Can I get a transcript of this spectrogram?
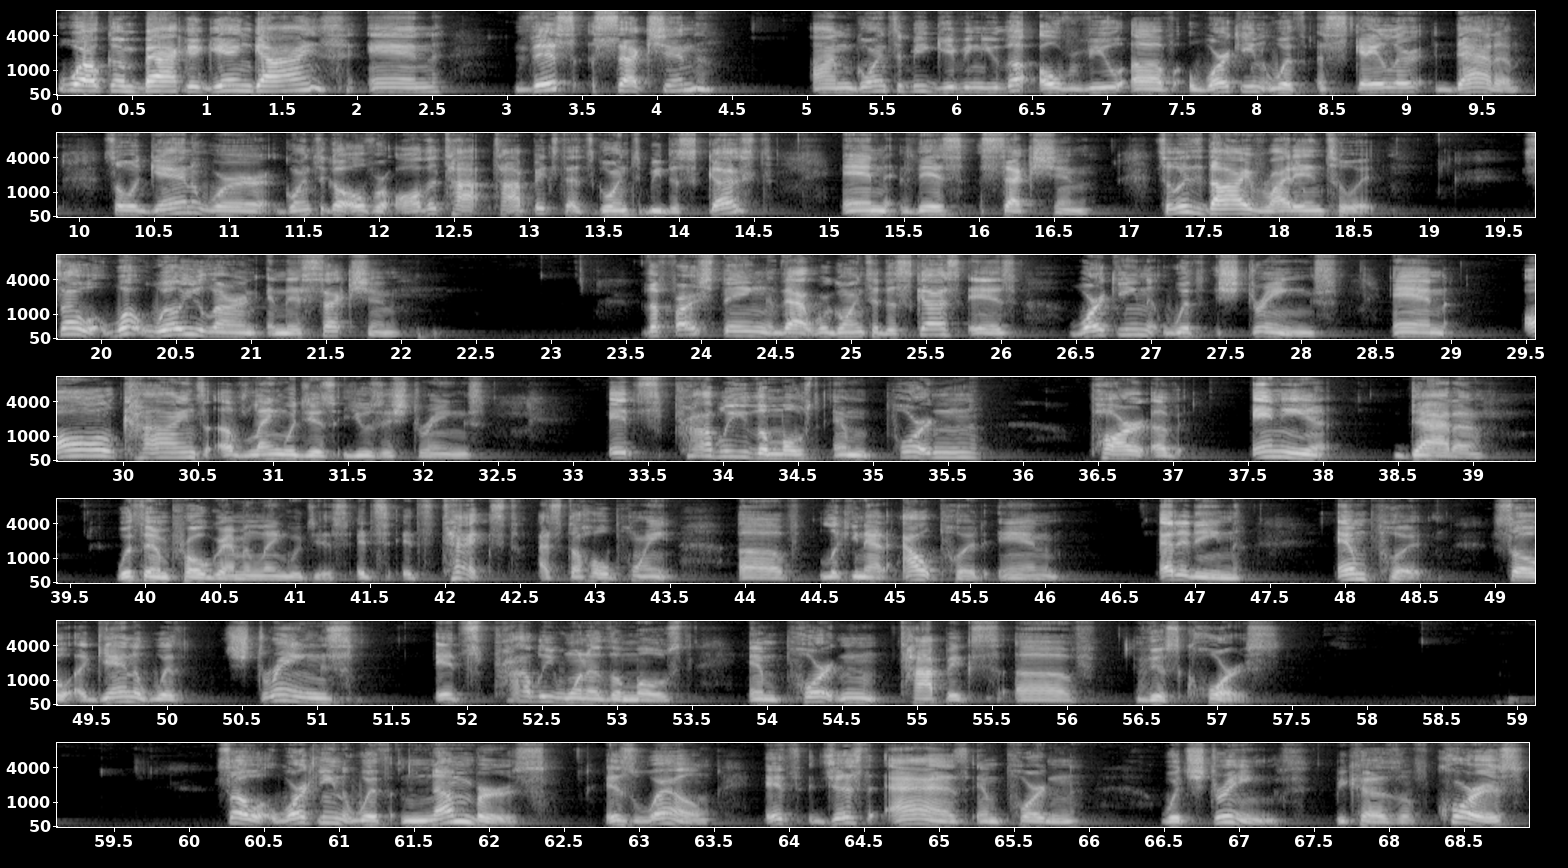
Welcome back again, guys. In this section, I'm going to be giving you the overview of working with scalar data. So again, we're going to go over all the top topics that's going to be discussed in this section. So let's dive right into it. So what will you learn in this section? The first thing that we're going to discuss is working with strings. And all kinds of languages uses strings. It's probably the most important part of any data within programming languages. It's it's text. That's the whole point of looking at output and editing input. So again with strings, it's probably one of the most important topics of this course. So, working with numbers as well, it's just as important with strings because, of course,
